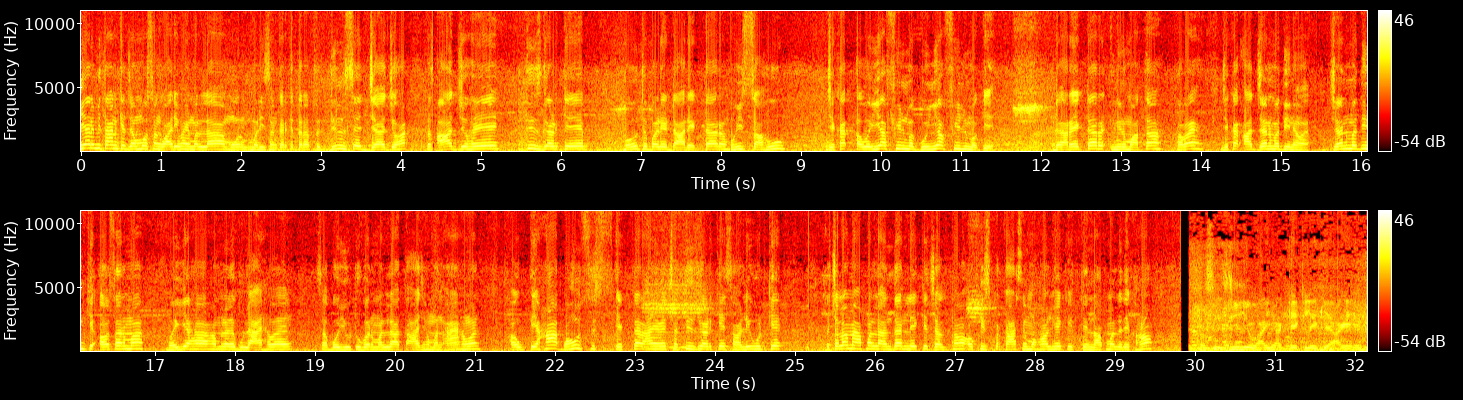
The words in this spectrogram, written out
यार मितान के जम्मू संगवारी भाई मल्ला, मोर मणिशंकर की तरफ़ से दिल से जय जोहार। तो आज जो है, छत्तीसगढ़ के बहुत बड़े डायरेक्टर मोहित साहू, जेकर अवैया फ़िल्म गुइया फ़िल्म के डायरेक्टर निर्माता हवय जेकर आज जन्मदिन हवय जन्मदिन के अवसर में भैया ह बुलाए हवय सबो यूट्यूबर मल्ला तो आज हमन आए हवन। और यहाँ बहुत से एक्टर आए हैं छत्तीसगढ़ के हॉलीवुड के। तो चलो मैं आप मन ला अंदर लेके चलता हूँ और किस प्रकार से माहौल है, कितने आप मन ला देखा तो इजीली भाई यहाँ केक लेके आ गए हैं।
